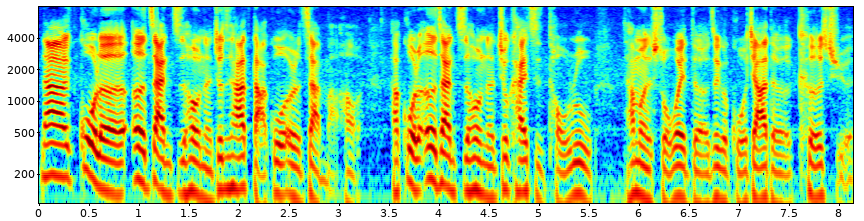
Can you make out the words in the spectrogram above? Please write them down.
那过了二战之后呢，就是他打过二战嘛，哈、他过了二战之后呢，就开始投入他们所谓的这个国家的科学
